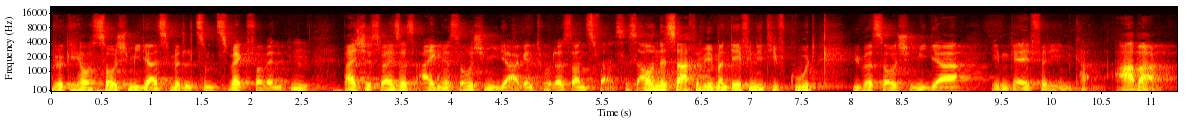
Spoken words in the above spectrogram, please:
wirklich auch Social Media als Mittel zum Zweck verwenden, beispielsweise als eigene Social Media Agentur oder sonst was. Das ist auch eine Sache, wie man definitiv gut über Social Media eben Geld verdienen kann. Aber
